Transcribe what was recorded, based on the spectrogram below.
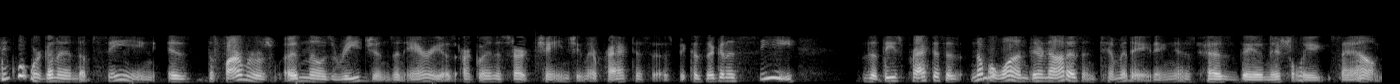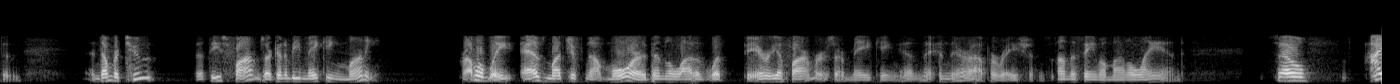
think what we're going to end up seeing is the farmers in those regions and areas are going to start changing their practices because they're going to see that these practices, number one, they're not as intimidating as, as they initially sound. And, and number two, that these farms are going to be making money. Probably as much, if not more, than a lot of what the area farmers are making in, in their operations on the same amount of land. So I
